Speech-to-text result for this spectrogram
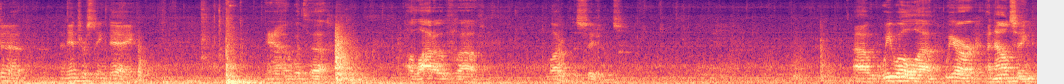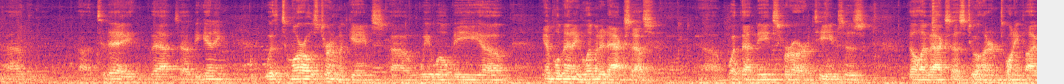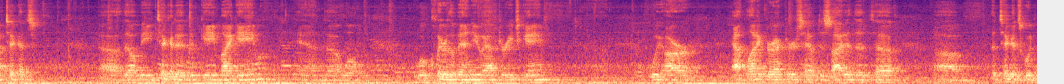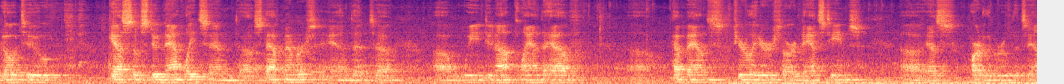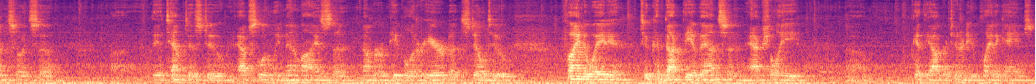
been a, an interesting day. With, uh, a lot of, uh, a lot of decisions. Uh, we will, uh, we are announcing, uh, today that, beginning with tomorrow's tournament games, we will be, implementing limited access. What that means for our teams is they'll have access to hundred and twenty-five tickets. Uh, They'll be ticketed game by game, and uh, we'll, we'll clear the venue after each game. We, our athletic directors have decided that uh, um, the tickets would go to guests of student athletes and uh, staff members, and that uh, we do not plan to have pep bands, cheerleaders, or dance teams uh, as part of the group that's in, so it's, uh, uh, the attempt is to absolutely minimize the number of people that are here, but still to find a way to, to conduct the events and actually um, get the opportunity to play the games.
